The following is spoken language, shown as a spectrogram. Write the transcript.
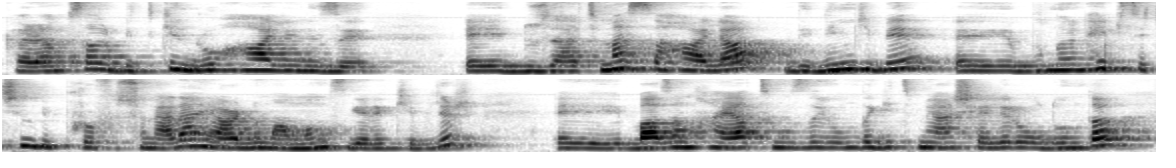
karamsar bitkin ruh halinizi e, düzeltmezse hala dediğim gibi e, bunların hepsi için bir profesyonelden yardım almamız gerekebilir. E, bazen hayatımızda yolunda gitmeyen şeyler olduğunda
